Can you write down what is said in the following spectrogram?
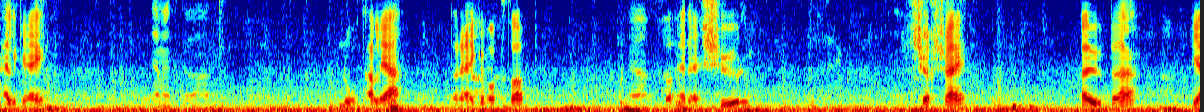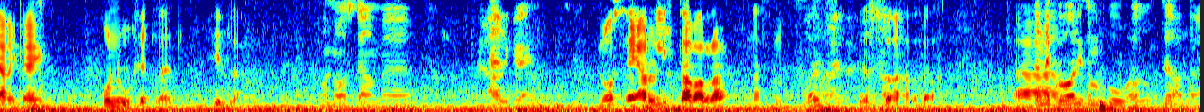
Helgøy, Der vi skal Nordtalje, der jeg er vokst opp. Ja. Så er det Skjul, Kyrkjøy, Aube, Bjergøy og Nordhidle. Hidle. Og nå ser vi Helgøy. Nå ser du litt av alle, nesten. Oi, oi. Så, Men det eh, går liksom broer til alle.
